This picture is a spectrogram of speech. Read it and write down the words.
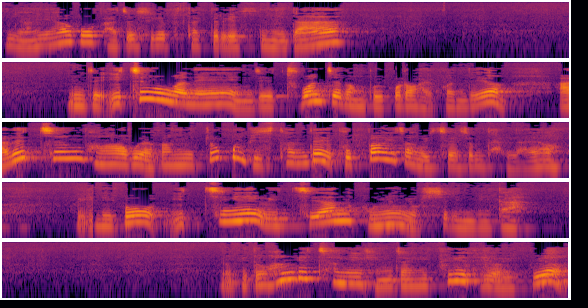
좀 양해하고 봐주시길 부탁드리겠습니다. 이제 2층 공간에 이제 두 번째 방 볼 거라고 할 건데요. 아래층 방하고 약간 조금 비슷한데 북방이장 위치가 좀 달라요. 그리고 2층에 위치한 공용 욕실입니다. 여기도 환기창이 굉장히 크게 되어 있고요.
